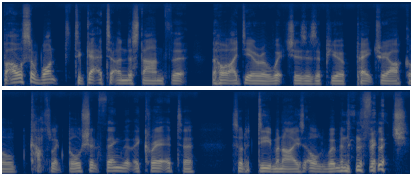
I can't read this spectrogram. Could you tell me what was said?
But I also want to get her to understand that the whole idea of witches is a pure patriarchal Catholic bullshit thing that they created to sort of demonize old women in the village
